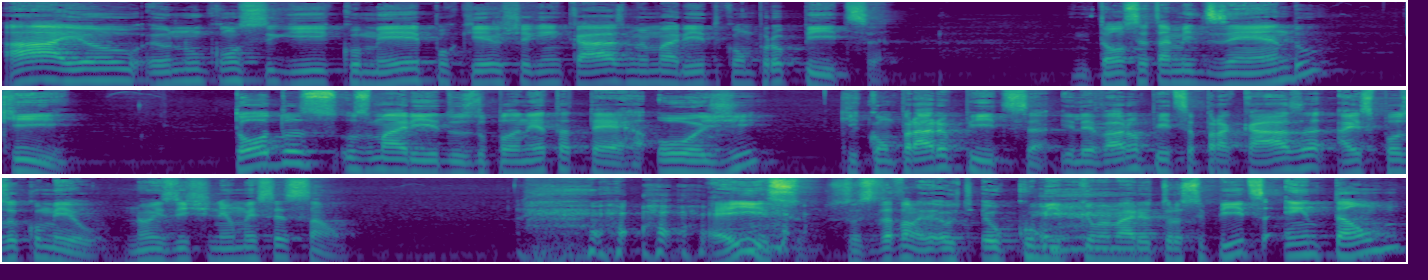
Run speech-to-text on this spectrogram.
ah, eu, eu não consegui comer porque eu cheguei em casa e meu marido comprou pizza. Então você está me dizendo que todos os maridos do planeta Terra hoje que compraram pizza e levaram pizza para casa, a esposa comeu. Não existe nenhuma exceção. É isso. Se você está falando, eu, eu comi porque meu marido trouxe pizza, então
